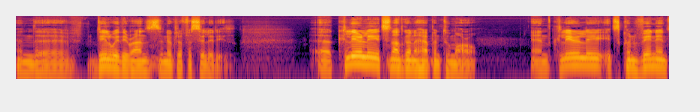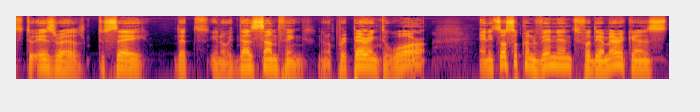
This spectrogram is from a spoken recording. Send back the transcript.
and uh, deal with Iran's nuclear facilities. Uh, clearly, it's not going to happen tomorrow. And clearly, it's convenient to Israel to say that, you know, it does something, you know, preparing to war. And it's also convenient for the Americans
